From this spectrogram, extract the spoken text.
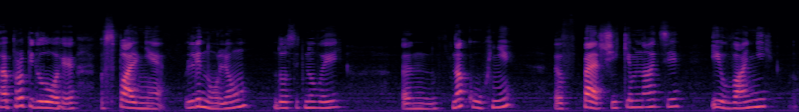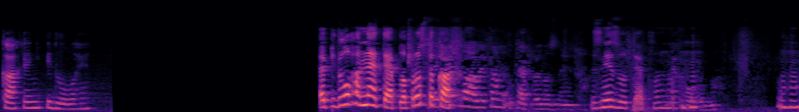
Е, Про підлоги в спальні лінолеум, досить новий. Е, На кухні, в першій кімнаті і в ванній кахельні підлоги. Підлога не тепла, просто ках. тепла, але там утеплено знизу. Знизу утеплено. Не холодно. Угу.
